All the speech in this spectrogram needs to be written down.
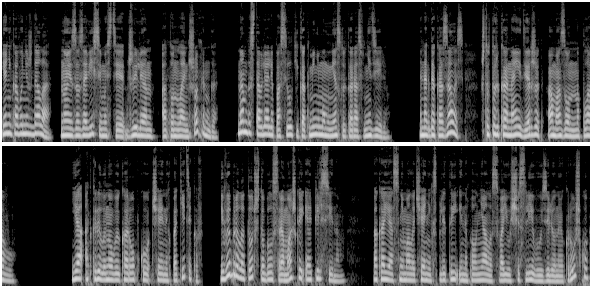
Я никого не ждала, но из-за зависимости Джиллиан от онлайн шопинга нам доставляли посылки как минимум несколько раз в неделю. Иногда казалось, что только она и держит Амазон на плаву. Я открыла новую коробку чайных пакетиков и выбрала тот, что был с ромашкой и апельсином. Пока я снимала чайник с плиты и наполняла свою счастливую зеленую кружку,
